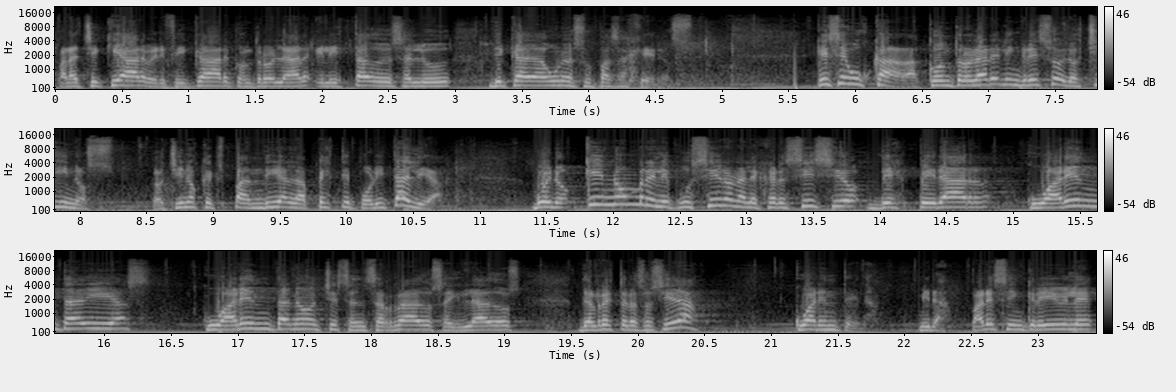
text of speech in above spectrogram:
para chequear, verificar, controlar el estado de salud de cada uno de sus pasajeros. ¿Qué se buscaba? Controlar el ingreso de los chinos, los chinos que expandían la peste por Italia. Bueno, ¿qué nombre le pusieron al ejercicio de esperar 40 días, 40 noches encerrados, aislados del resto de la sociedad? Cuarentena. Mira, parece increíble,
